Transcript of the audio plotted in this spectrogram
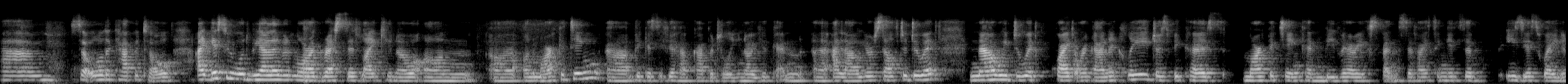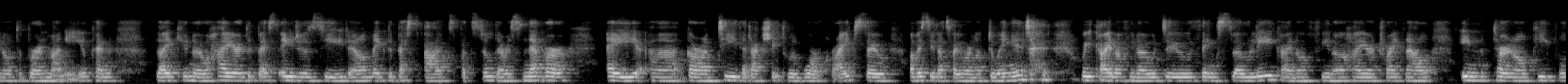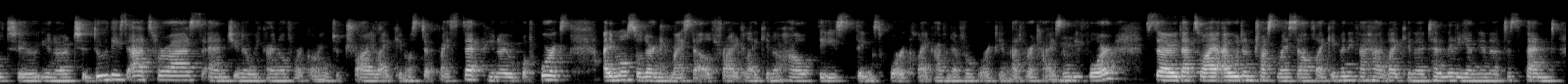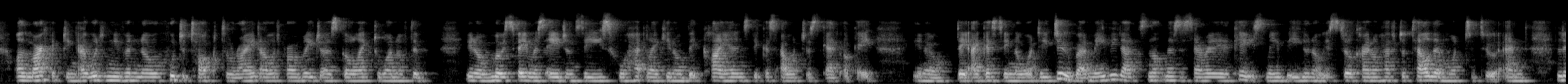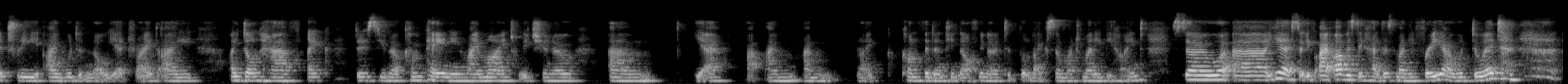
um, so all the capital, I guess we would be a little bit more aggressive, like you know, on uh, on marketing, uh, because if you have capital, you know, you can uh, allow yourself to do it. Now we do it quite organically, just because marketing can be very expensive. I think it's the easiest way, you know, to burn money. You can, like you know, hire the best agency, they'll make the best ads, but still there is never a uh, guarantee that actually it will work, right? So obviously that's why we're not doing it. we kind of, you know, do things slowly, kind of, you know, hired right now internal people to, you know, to do these ads for us. And, you know, we kind of are going to try like, you know, step by step, you know, what works. I'm also learning myself, right? Like, you know, how these things work. Like I've never worked in advertising before. So that's why I wouldn't trust myself. Like even if I had like, you know, 10 million, you know, to spend on marketing, I wouldn't even know who to talk to, right? I would probably just go like to one of the you know most famous agencies who had like you know big clients because i would just get okay you know they i guess they know what they do. But maybe that's not necessarily the case. Maybe you know you still kind of have to tell them what to do. And literally i wouldn't know yet right? I i don't have like this you know campaign in my mind which you know um yeah i'm i'm like confident enough you know to put like so much money behind. So uh, yeah so if i obviously had this money free i would do it.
